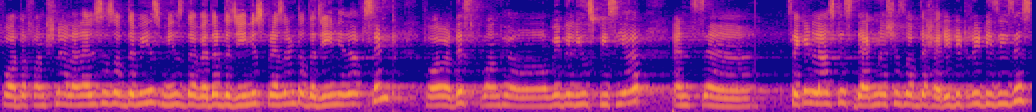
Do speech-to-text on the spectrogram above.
for the functional analysis of the means means the whether the gene is present or the gene is absent. For this uh, we will use PCR and uh, Second last is diagnosis of the hereditary diseases.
